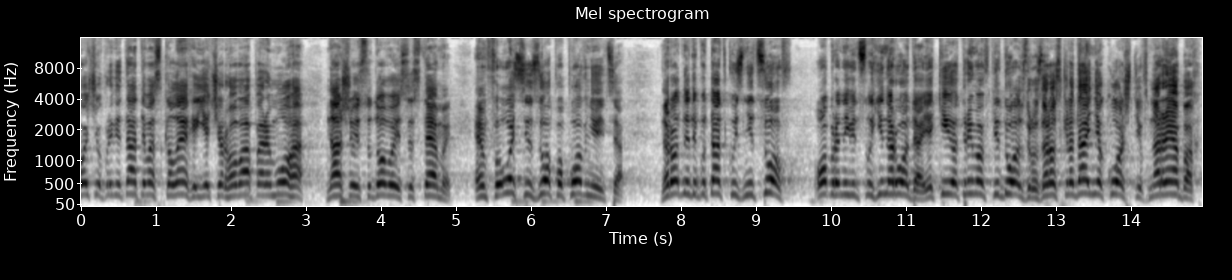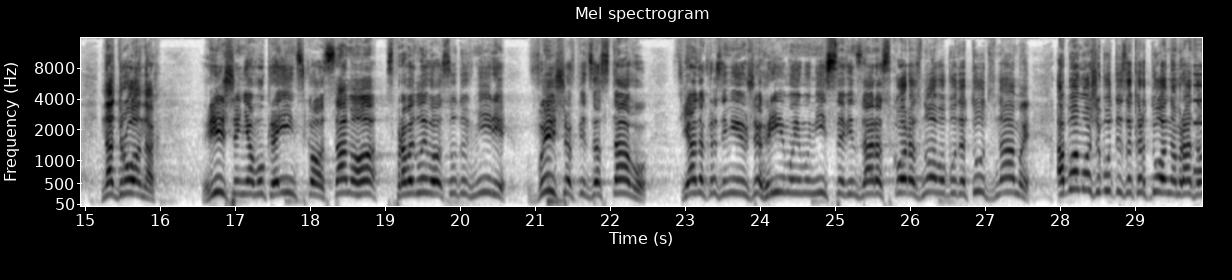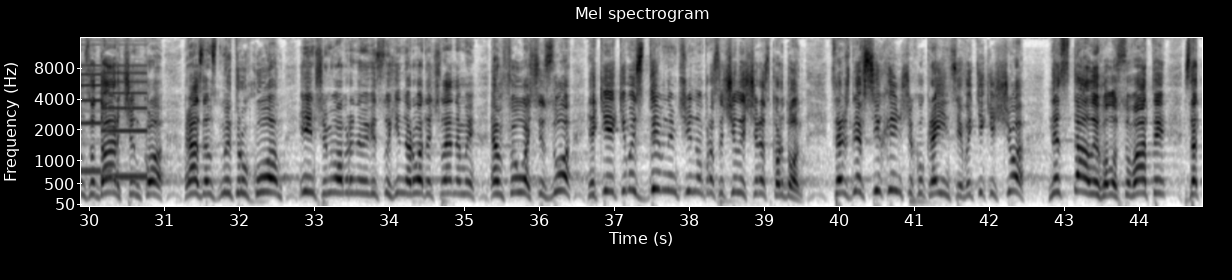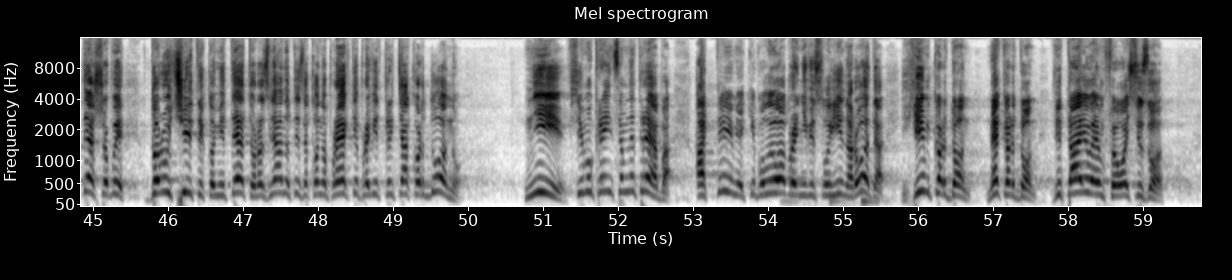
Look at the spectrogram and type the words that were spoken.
хочу привітати вас, колеги. Є чергова перемога нашої судової системи. МФО СІЗО поповнюється. Народний депутат Кузнєцов, обраний від "Слуги народу", який отримав підозру за розкрадання коштів на ребах, на дронах, рішенням українського самого справедливого суду в мірі вийшов під заставу. Я так розумію, вже грімо йому місце. Він зараз скоро знову буде тут з нами. Або може бути за кордоном разом з Одарченко, разом з Дмитруком, іншими обраними від «Слуги народу» членами МФО СІЗО, які якимось дивним чином просочились через кордон. Це ж для всіх інших українців. Ви тільки що не стали голосувати за те, щоб доручити комітету розглянути законопроекти про відкриття кордону. Ні, всім українцям не треба. А тим, які були обрані від "Слуги народу", їм кордон не кордон. Вітаю МФО СІЗО.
